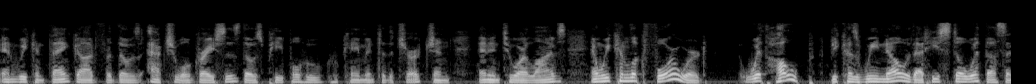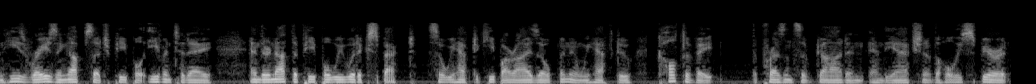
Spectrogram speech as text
And we can thank God for those actual graces, those people who, who came into the church and, and into our lives, and we can look forward with hope because we know that he's still with us and he's raising up such people even today and they're not the people we would expect so we have to keep our eyes open and we have to cultivate the presence of God and, and the action of the Holy Spirit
